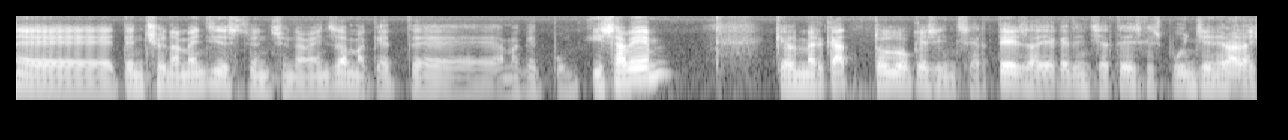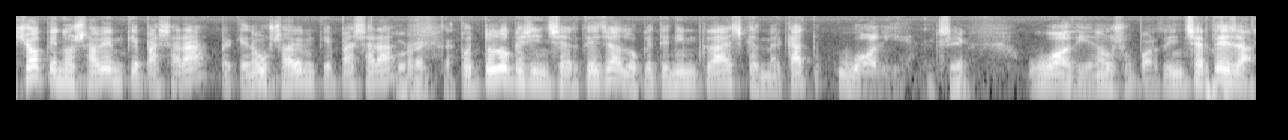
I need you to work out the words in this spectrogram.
eh, tensionaments i destensionaments amb aquest, eh, amb aquest punt. I sabem que el mercat, tot el que és incertesa i aquestes incerteses que es puguin generar d'això, que no sabem què passarà, perquè no ho sabem què passarà, Correcte. però tot el que és incertesa, el que tenim clar és que el mercat ho odia. Sí. Ho odia, no ho suporta. Incertesa,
